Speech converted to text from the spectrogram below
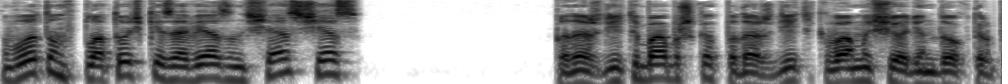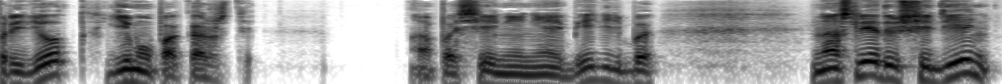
Вот он в платочке завязан. Сейчас, сейчас. Подождите, бабушка, подождите, к вам еще один доктор придет, ему покажете. Опасения не обидеть бы. На следующий день...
